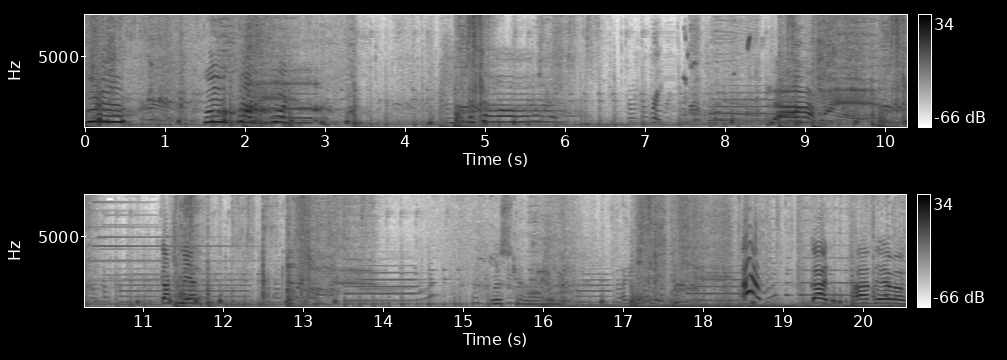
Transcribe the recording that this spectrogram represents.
Ooh, run, run! Gotcha, man. Where's wrong? How do you do it? God, I have the ammo.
